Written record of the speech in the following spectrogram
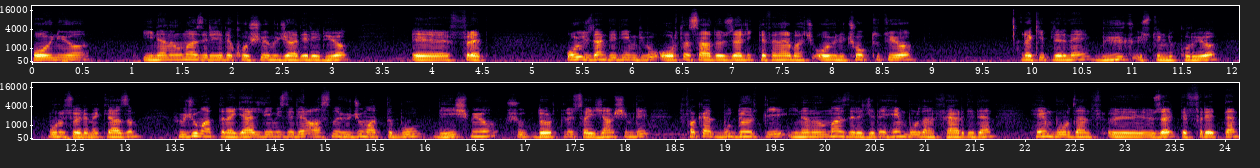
oynuyor. İnanılmaz derecede koşuyor, mücadele ediyor. E, Fred. O yüzden dediğim gibi orta sahada özellikle Fenerbahçe oyunu çok tutuyor. Rakiplerine büyük üstünlük kuruyor. Bunu söylemek lazım. Hücum hattına geldiğimizde de aslında hücum hattı bu değişmiyor. Şu dörtlü sayacağım şimdi. Fakat bu dörtlüye inanılmaz derecede hem buradan Ferdi'den hem buradan e, özellikle Fred'den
